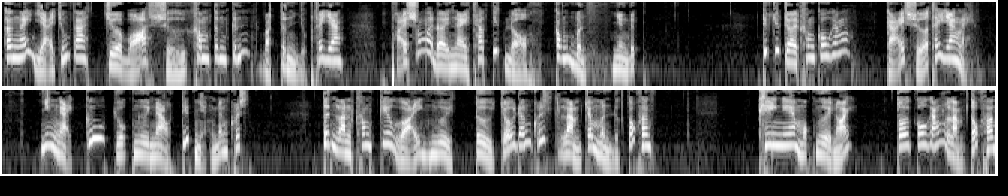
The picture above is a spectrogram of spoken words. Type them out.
Ơn ấy dạy chúng ta chừa bỏ sự không tin kính và tình dục thế gian, phải sống ở đời này theo tiết độ công bình, nhân đức. Đức Chúa Trời không cố gắng cải sửa thế gian này, nhưng Ngài cứu chuộc người nào tiếp nhận Đấng Christ. Tinh lành không kêu gọi người từ chối Đấng Christ làm cho mình được tốt hơn. Khi nghe một người nói, tôi cố gắng làm tốt hơn,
